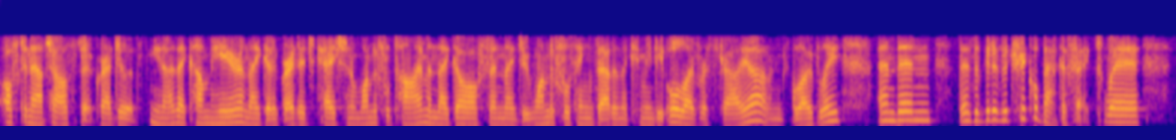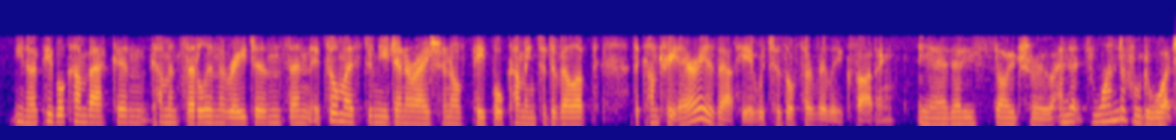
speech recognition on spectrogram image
often our Charles Sturt graduates, you know, they come here and they get a great education, a wonderful time, and they go off and they do wonderful things out in the community all over Australia and globally. And then there's a bit of a trickle back effect where you know, people come back and come and settle in the regions, and it's almost a new generation of people coming to develop the country areas out here, which is also really exciting. Yeah, that is so true. And it's wonderful to watch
